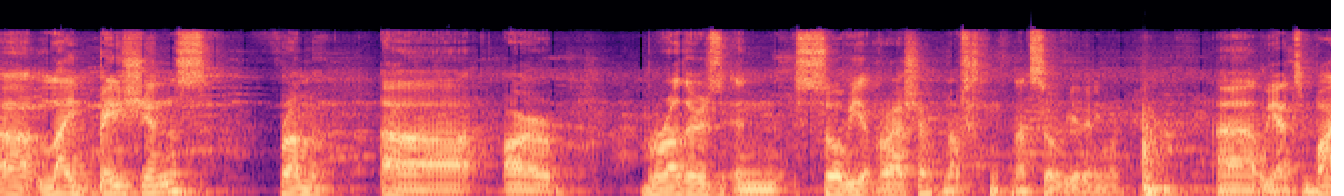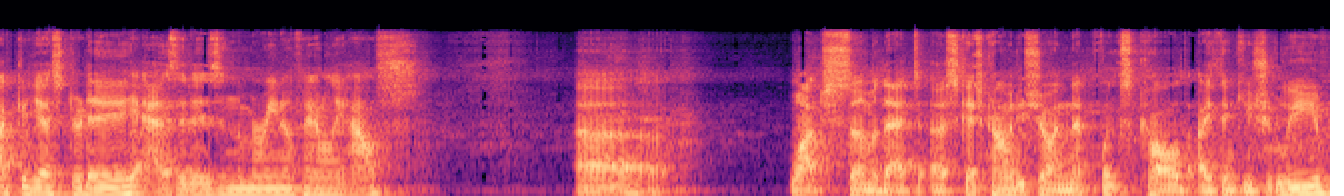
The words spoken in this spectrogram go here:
uh, libations from uh, our brothers in Soviet Russia. No, not Soviet anymore. Uh, we had some vodka yesterday, as it is in the Merino family house. Uh, watched some of that uh, sketch comedy show on Netflix called I Think You Should Leave.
